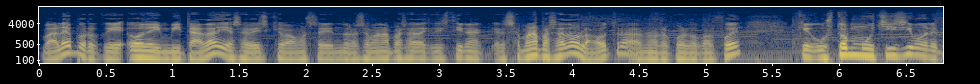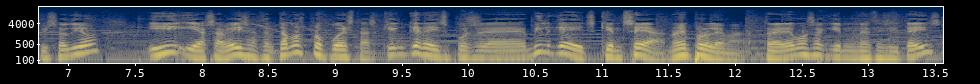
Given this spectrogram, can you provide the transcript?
¿vale? Porque O de invitada, ya sabéis que vamos trayendo la semana pasada, Cristina... ¿La semana pasada o la otra? No recuerdo cuál fue. Que gustó muchísimo el episodio. Y ya sabéis, aceptamos propuestas. ¿Quién queréis? Pues eh, Bill Gates, quien sea, no hay problema. Traeremos a quien necesitéis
